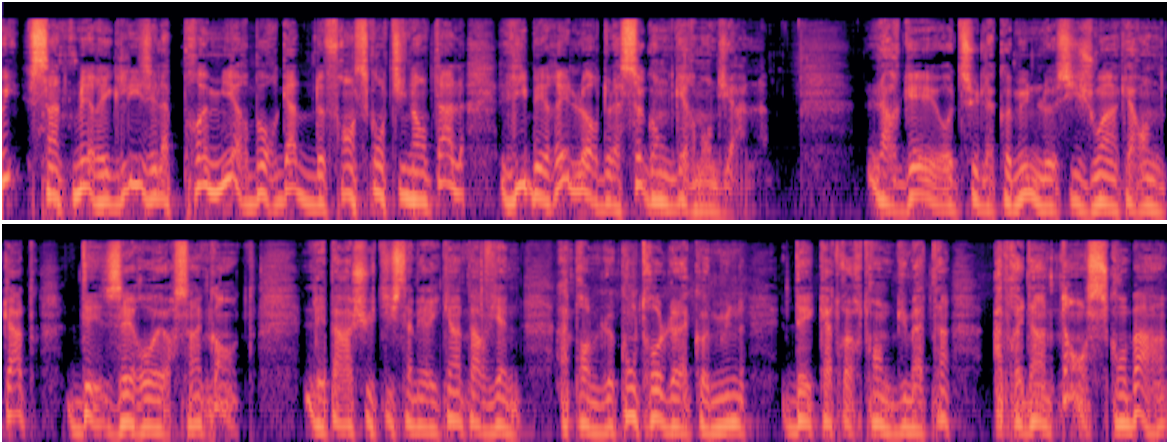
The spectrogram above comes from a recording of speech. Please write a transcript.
Oui, Sainte-Mère-Église est la première bourgade de France continentale libérée lors de la Seconde Guerre mondiale. Largués au-dessus de la commune le 6 juin 44, dès 0h50, les parachutistes américains parviennent à prendre le contrôle de la commune dès 4h30 du matin, après d'intenses combats. Hein.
